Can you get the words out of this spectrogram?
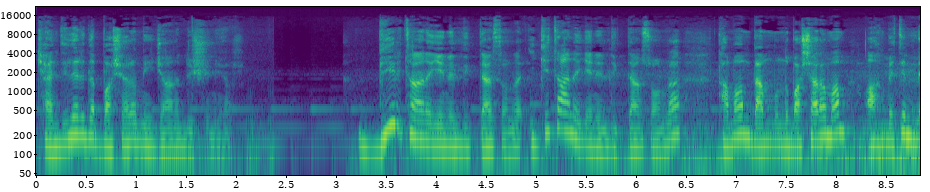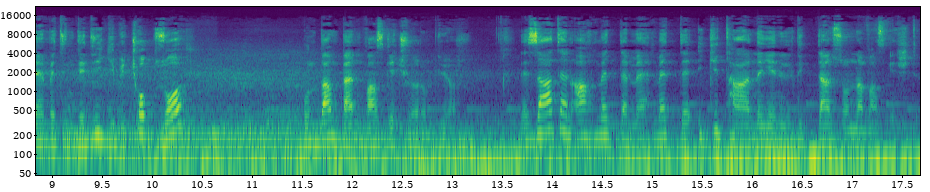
kendileri de başaramayacağını düşünüyor bir tane yenildikten sonra, iki tane yenildikten sonra tamam ben bunu başaramam. Ahmet'in Mehmet'in dediği gibi çok zor. Bundan ben vazgeçiyorum diyor. E zaten Ahmet de Mehmet de iki tane yenildikten sonra vazgeçti.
